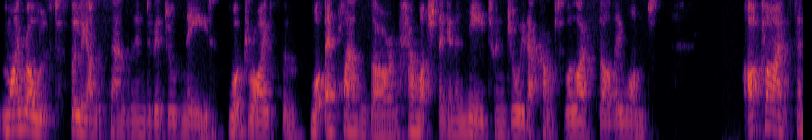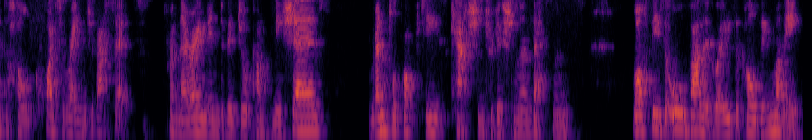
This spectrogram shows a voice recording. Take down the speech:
My role is to fully understand an individual's need, what drives them, what their plans are, and how much they're going to need to enjoy that comfortable lifestyle they want. Our clients tend to hold quite a range of assets, from their own individual company shares, rental properties, cash, and traditional investments whilst these are all valid ways of holding money,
